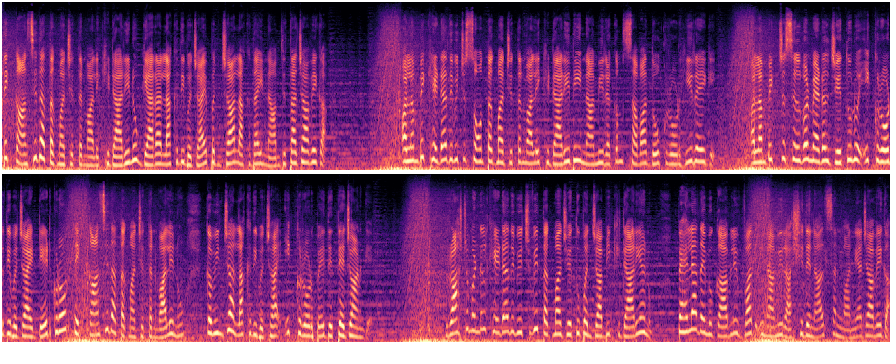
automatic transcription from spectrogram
ਤੇ ਕਾਂਸੀ ਦਾ ਤਗਮਾ ਜਿੱਤਣ ਵਾਲੇ ਖਿਡਾਰੀ ਨੂੰ 11 ਲੱਖ ਦੀ ਬਜਾਏ 50 ਲੱਖ ਦਾ ਇਨਾਮ ਦਿੱਤਾ ਜਾਵੇਗਾ 올림픽 ਖੇਡਾਂ ਦੇ ਵਿੱਚ ਸੋਨ ਤਗਮਾ ਜਿੱਤਣ ਵਾਲੇ ਖਿਡਾਰੀ ਦੀ ਇਨਾਮੀ ਰਕਮ ਸਵਾ 2 ਕਰੋੜ ਹੀ ਰਹੇਗੀ 올림픽 'ਚ ਸਿਲਵਰ ਮੈਡਲ ਜੇਤੂ ਨੂੰ 1 ਕਰੋੜ ਦੀ ਬਜਾਏ 1.5 ਕਰੋੜ ਤੇ ਕਾਂਸੀ ਦਾ ਤਗਮਾ ਜਿੱਤਣ ਵਾਲੇ ਨੂੰ 51 ਲੱਖ ਦੀ ਬਜਾਏ 1 ਕਰੋੜ ਰੁਪਏ ਦਿੱਤੇ ਜਾਣਗੇ ਰਾਸ਼ਟਰਮੰਡਲ ਖੇਡਾਂ ਦੇ ਵਿੱਚ ਵੀ ਤਗਮਾ ਜੇਤੂ ਪੰਜਾਬੀ ਖਿਡਾਰੀਆਂ ਨੂੰ ਪਹਿਲਾਂ ਦੇ ਮੁਕਾਬਲੇ ਵੱਧ ਇਨਾਮੀ ਰਾਸ਼ੀ ਦੇ ਨਾਲ ਸਨਮਾਨਿਆ ਜਾਵੇਗਾ।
